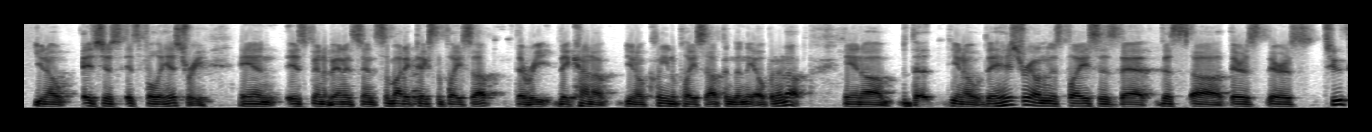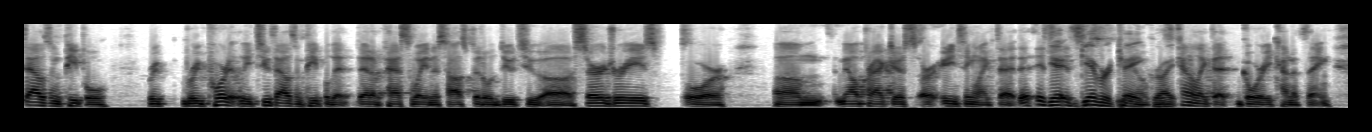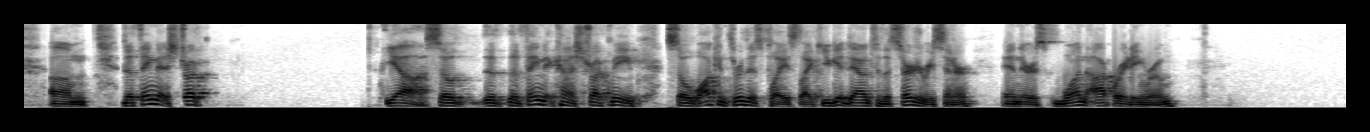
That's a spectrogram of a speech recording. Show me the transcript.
you know it's just it's full of history. And it's been abandoned since somebody picks the place up they re, they kind of you know clean the place up and then they open it up. And um the you know the history on this place is that this uh there's there's 2000 people re- reportedly 2000 people that that have passed away in this hospital due to uh surgeries or um, malpractice or anything like that. It's, Gi- it's give or you know, take, right? It's kind of like that gory kind of thing. Um, the thing that struck yeah. So the, the thing that kind of struck me, so walking through this place, like you get down to the surgery center and there's one operating room.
